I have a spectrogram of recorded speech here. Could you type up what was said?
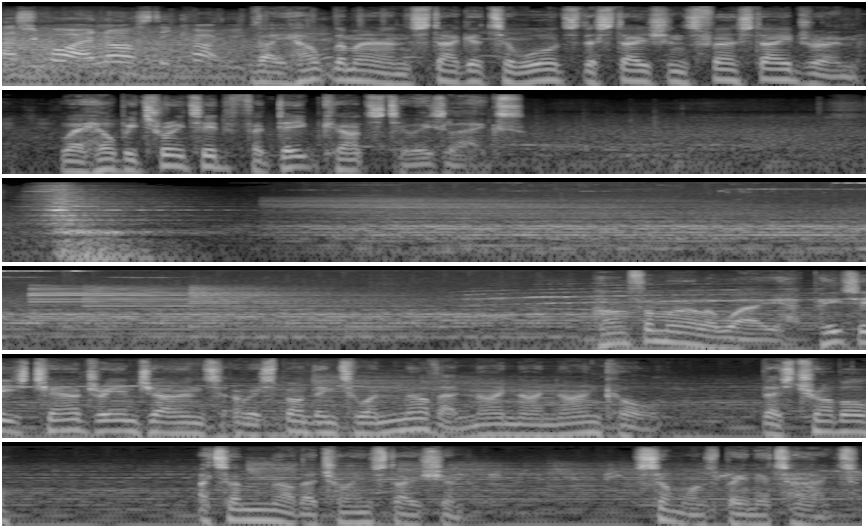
That's quite a nasty cut. you They help the man stagger towards the station's first aid room, where he'll be treated for deep cuts to his legs. Half a mile away, PC's Chowdhury and Jones are responding to another 999 call. There's trouble at another train station. Someone's been attacked.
